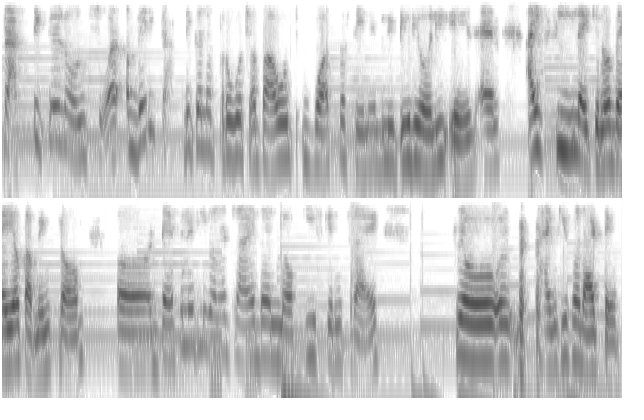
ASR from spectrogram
practical also a, very practical approach about what sustainability really is. And i see like you know where you're coming from uh, definitely gonna try the lauki skin fry. So thank you for that tip.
